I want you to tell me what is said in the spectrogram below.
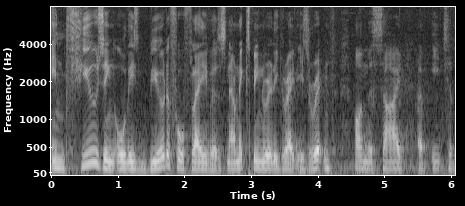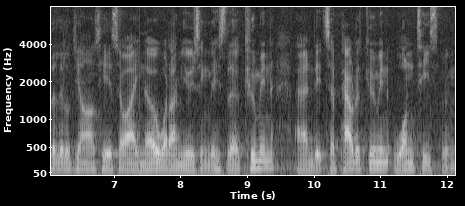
infusing all these beautiful flavors. Now Nick's been really great. He's written on the side of each of the little jars here so I know what I'm using. This is the cumin and it's a powdered cumin, one teaspoon.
